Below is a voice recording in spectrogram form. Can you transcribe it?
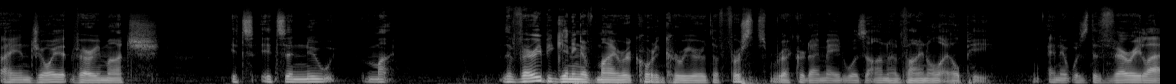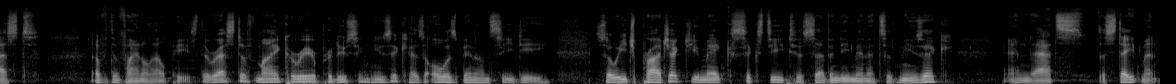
I enjoy it very much. It's it's a new my the very beginning of my recording career. The first record I made was on a vinyl LP, and it was the very last of the vinyl LPs. The rest of my career producing music has always been on CD. So each project you make 60 to 70 minutes of music, and that's the statement.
